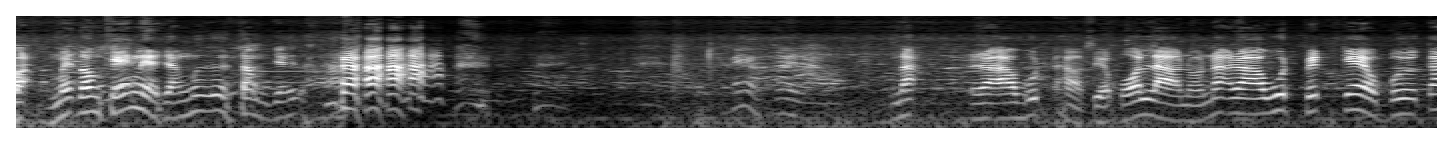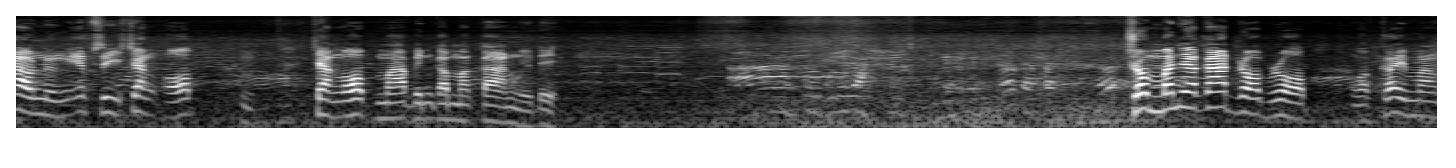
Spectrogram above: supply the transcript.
ปะไม่ต้องแข็งเลยจังมือทำใจณราวุธอ้าวเสียบอลลาวเนาะณราวุธเพชรแก้วเบอร์91 FC ช่างออฟช่างออฟมาเป็นกรรมการอยู่ดิชมบรรยากาศรอบๆว่าเคยมั่ง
